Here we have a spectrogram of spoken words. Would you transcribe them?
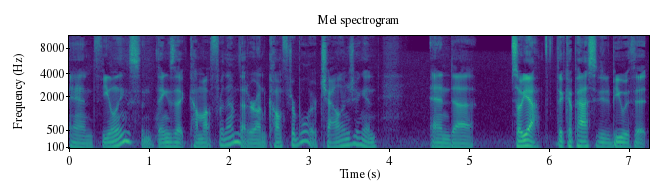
and feelings and things that come up for them that are uncomfortable or challenging. And and uh, so yeah the capacity to be with it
